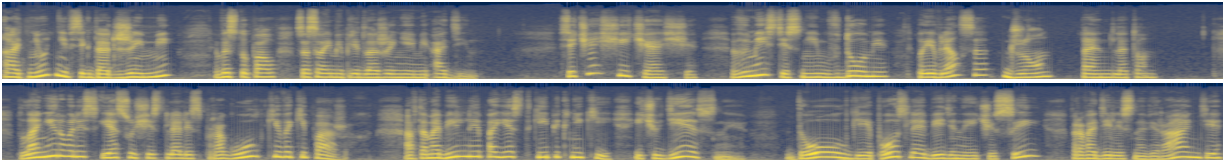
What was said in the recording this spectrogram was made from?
А отнюдь не всегда Джимми выступал со своими предложениями один. Все чаще и чаще вместе с ним в доме появлялся Джон Пендлетон. Планировались и осуществлялись прогулки в экипажах, автомобильные поездки и пикники, и чудесные, Долгие послеобеденные часы проводились на веранде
